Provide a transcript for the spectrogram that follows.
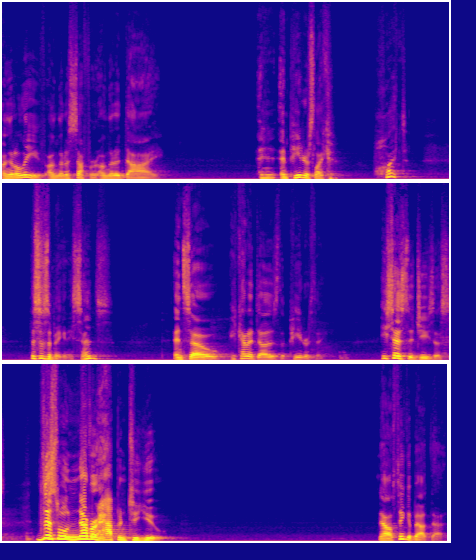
I'm going to leave. I'm going to suffer. I'm going to die. And, and Peter's like, What? This doesn't make any sense. And so he kind of does the Peter thing. He says to Jesus, This will never happen to you. Now, think about that.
